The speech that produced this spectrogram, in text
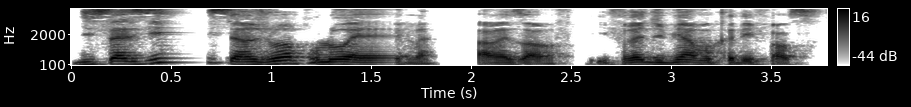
Dissasi, c'est un joueur pour l'OM, par exemple. Il ferait du bien à votre défense.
